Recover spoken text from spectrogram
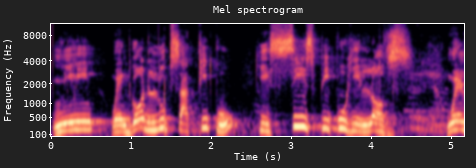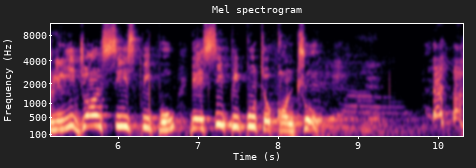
Meaning, when God looks at people, he sees people he loves. When religion sees people, they see people to control.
